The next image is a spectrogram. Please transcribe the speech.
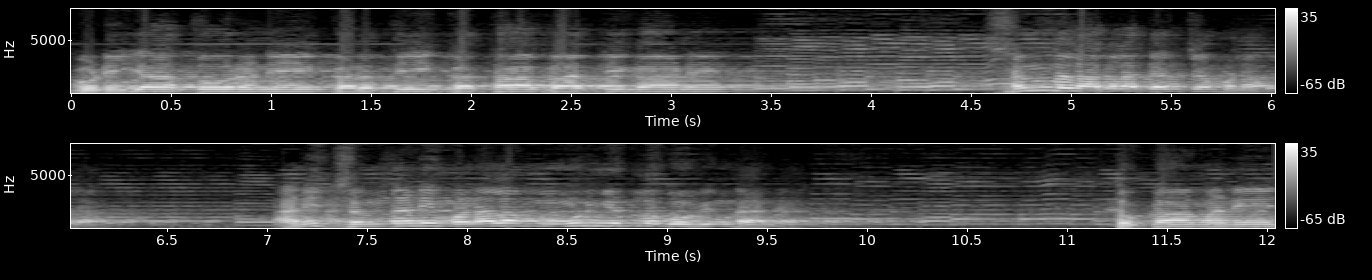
गुडिया तोरणे करती कथा गाती गाणे. छंद लागला त्यांच्या मनाला. आणि छंदाने मनाला मोहून घेतलं गोविंदाने. तुका म्हणे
